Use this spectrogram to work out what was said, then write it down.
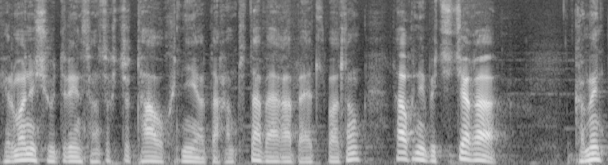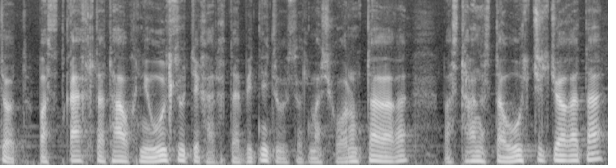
хермоны шүдрийн сонсогчид та бүхний одоо хамтдаа байгаа байдал болон та бүхний бичиж байгаа комментууд бас гайхалтай та бүхний үйлсүүдийг харахтаа бидний зүгээс бол маш их урамтай байгаа. Бас та нартаа үйлчилж байгаа да.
